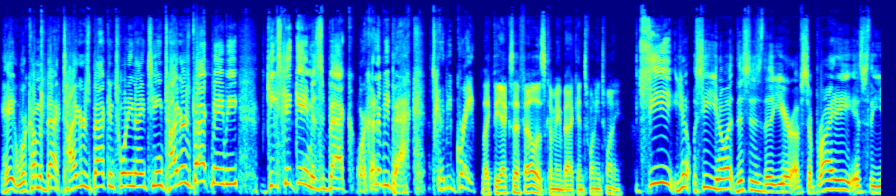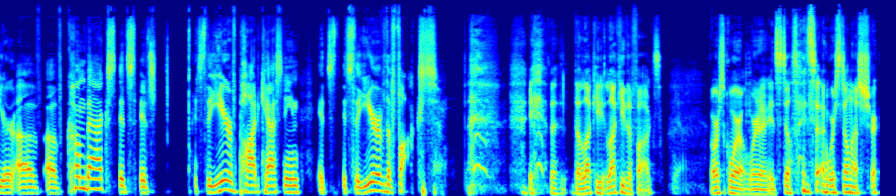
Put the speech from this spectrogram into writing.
Hey, we're coming back. Tiger's back in 2019. Tiger's back, baby. Geekscape Game is back. We're gonna be back. It's gonna be great. Like the XFL is coming back in 2020. See, you know, see, you know what? This is the year of sobriety. It's the year of of comebacks. It's it's it's the year of podcasting. It's it's the year of the fox. the, the lucky lucky the fox. Yeah. Or squirrel. We're it's still it's, we're still not sure.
